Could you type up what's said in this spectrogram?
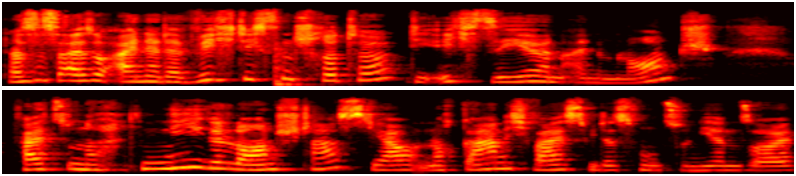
Das ist also einer der wichtigsten Schritte, die ich sehe in einem Launch. Falls du noch nie gelauncht hast, ja, und noch gar nicht weißt, wie das funktionieren soll,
